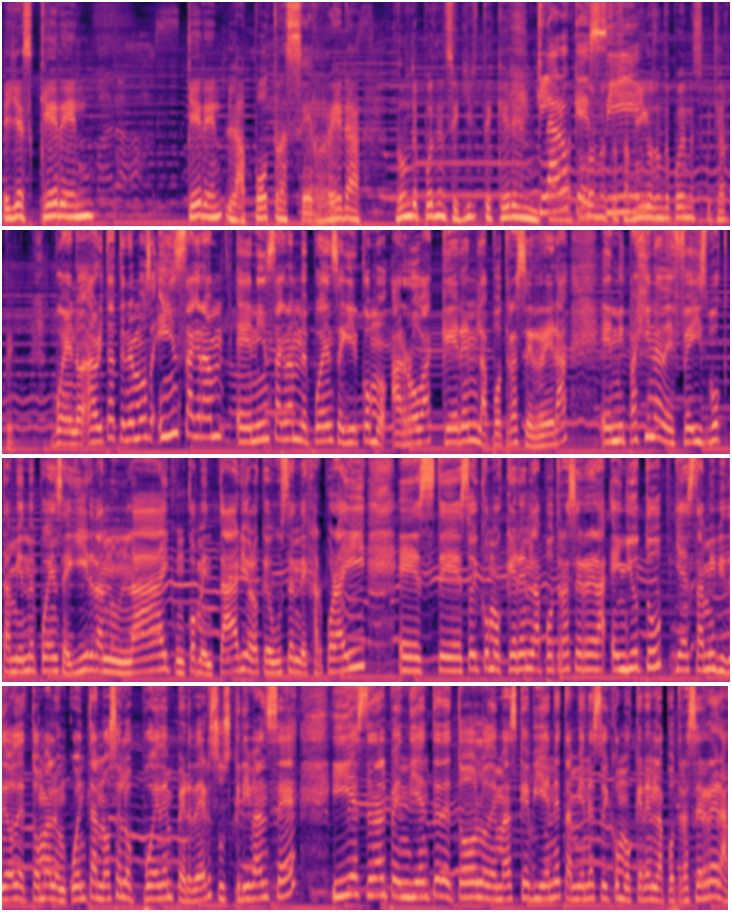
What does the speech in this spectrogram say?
Ella es Keren, Keren La Potra Herrera. ¿Dónde pueden seguirte, Keren? Claro Para que todos nuestros sí. amigos, ¿dónde pueden escucharte? Bueno, ahorita tenemos Instagram. En Instagram me pueden seguir como arroba Keren La Potra Herrera. En mi página de Facebook también me pueden seguir, darle un like, un comentario, lo que gusten dejar por ahí. Este, estoy como Keren La Potra Herrera en YouTube. Ya está mi video de Tómalo en cuenta, no se lo pueden perder. Suscríbanse y estén al pendiente de todo lo demás que viene. También estoy como Keren La Potra Herrera.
